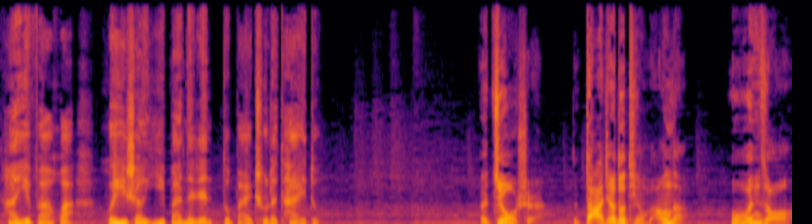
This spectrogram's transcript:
他一发话，会议上一半的人都摆出了态度。就是，大家都挺忙的。温总，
